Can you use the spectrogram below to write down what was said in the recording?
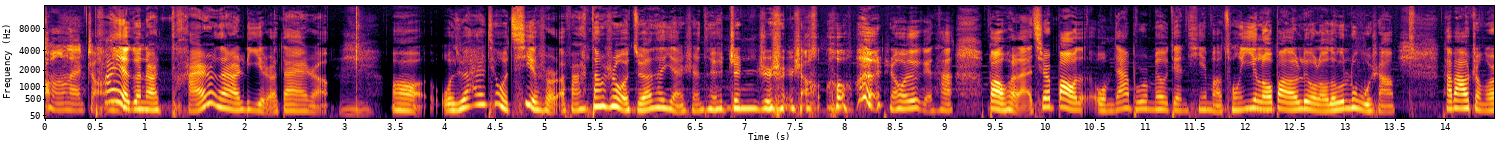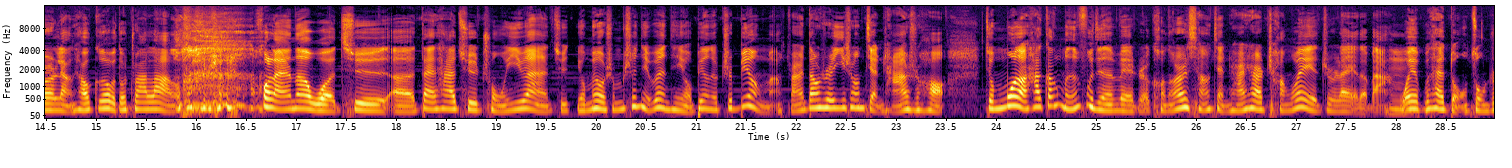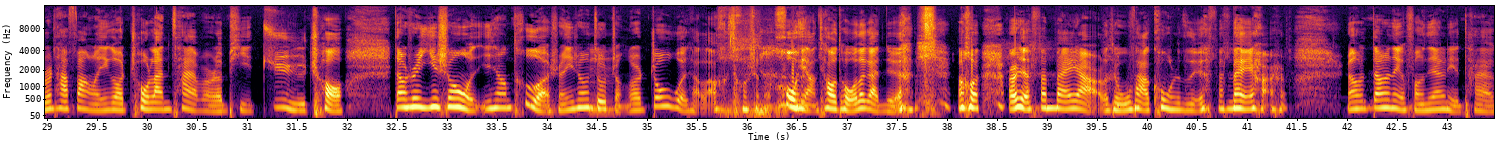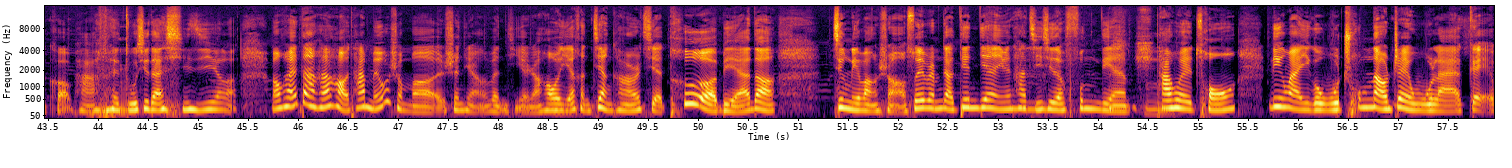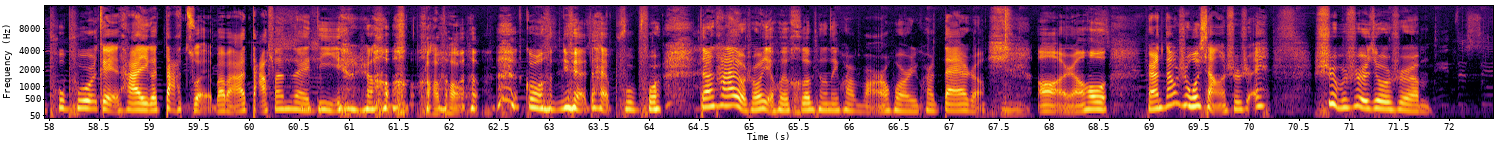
他也跟那儿还是在那儿立着待着。嗯，哦，我觉得还挺有气势的。反正当时我觉得他眼神特别真挚，然后，然后我就给他抱回来。其实抱的我们家不是没有电梯嘛，从一楼抱到六楼的路上，他把我整个两条胳膊都抓烂了。后来呢，我去呃带他去宠物医院去，有没有什么身体问题？有病就治病嘛。反正当时医生检查的时候，就摸到他肛门附近的位置，可能是想检查一下肠胃之类的吧。我也不太懂。总之他放了一个臭烂菜味的屁，巨臭。当时医生我印象特深，医生就整个周过去了，就是后仰跳头的感觉，然后而且翻白眼了，就无法控制自己翻白眼儿。然后当时那个房间里太可怕，被毒气弹袭击了。然后后来但还好，他没有什么身体上的问题，然后也很健康，而且特别的精力旺盛。所以为什么叫颠颠？因为他极其的疯癫，他会从另外一个屋冲到这屋来，给噗噗给他一个大嘴巴，把他打翻在地，然后打跑，各种虐待噗噗。但是他俩有时候也会和平的一块玩或者一块待着，啊，然后反正当时我想的是，是哎，是不是就是。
